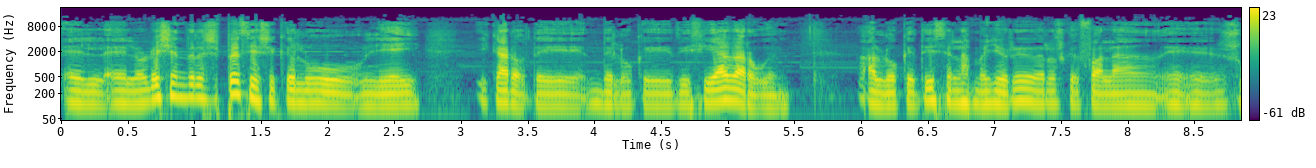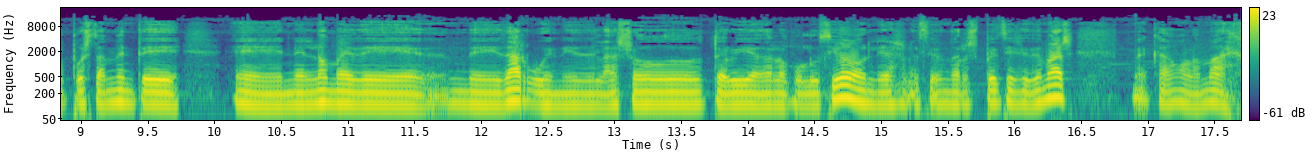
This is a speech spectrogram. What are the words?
el, origen de las especies sí que lo leí. Y claro de, lo que decía Darwin a lo que dicen la mayoría de los que falan eh, supuestamente en el nombre de, Darwin y de la teoría de la evolución y la selección de las especies y demás me cago en la mar.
